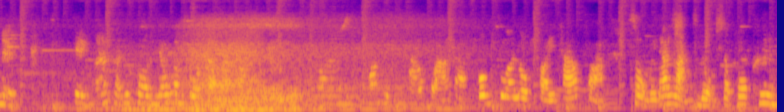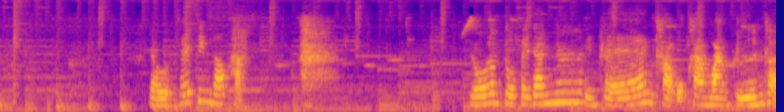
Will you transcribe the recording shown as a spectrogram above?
หนึ่งเก่งมากค่ะทุกคนยกลำตัวกลับมาค่ะวางข้อมือที่เท้าขวาค่ะก้มตัวลงถอยเท้าขวา ส่งไปด้านหลังโยงสะโพกขึ้น เราเฟซซิ่งด็อกค่ะโน้ลำตัวไปด้านหน้าเป็นแผลงขาอกคางวางพื้นค่ะ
